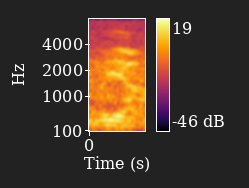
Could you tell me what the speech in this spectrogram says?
不要？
